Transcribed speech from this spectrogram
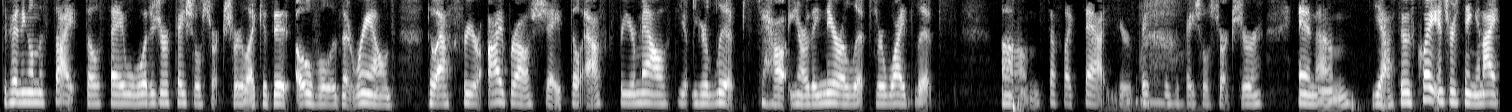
depending on the site, they'll say, well, what is your facial structure? Like, is it oval? Is it round? They'll ask for your eyebrow shape. They'll ask for your mouth, your, your lips. How you know are they narrow lips or wide lips? Um, stuff like that. Your basically wow. your facial structure. And um, yeah, so it was quite interesting. And I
